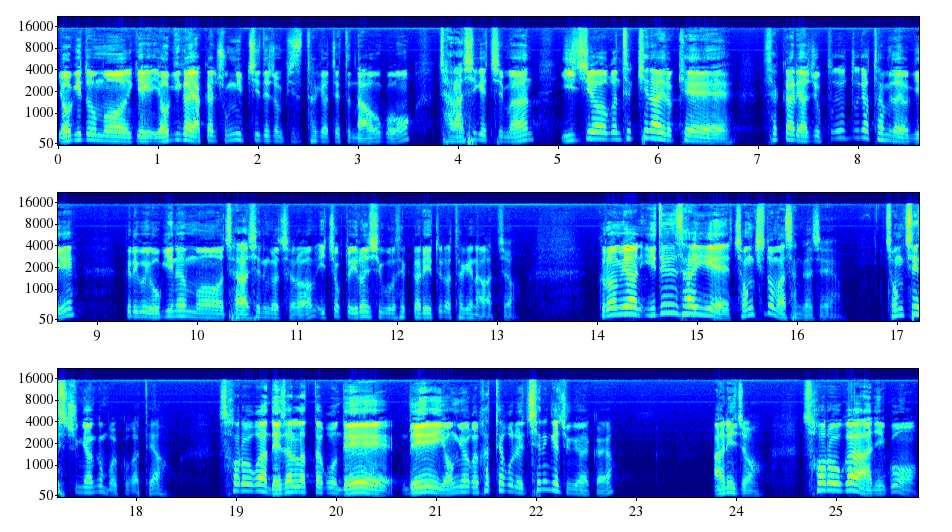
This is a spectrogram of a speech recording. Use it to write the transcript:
여기도 뭐 이게 여기가 약간 중립지대 좀 비슷하게 어쨌든 나오고 잘 아시겠지만 이 지역은 특히나 이렇게 색깔이 아주 뚜렷합니다 여기. 그리고 여기는 뭐 잘 아시는 것처럼 이쪽도 이런 식으로 색깔이 뚜렷하게 나왔죠. 그러면 이들 사이에 정치도 마찬가지예요. 정치에서 중요한 건 뭘 것 같아요? 서로가 내 잘났다고 내, 내 영역을 카테고리를 치는 게 중요할까요? 아니죠. 서로가 아니고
